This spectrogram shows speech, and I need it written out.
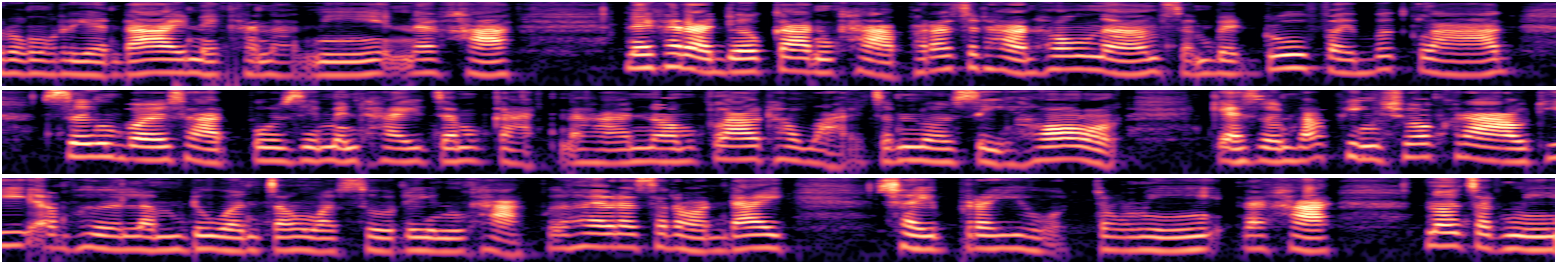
โรงเรียนได้ในขณะนี้นะคะ ในขณะเดียวกันค่ะ พระราชทานห้องน้ำสำเร็จรูปไฟเบอร์กลาสซึ่งบริษัทปูนซีเมนต์ไทยจำกัดนะคะน้อมเกล้าถวายจำนวน 4 ห้อง แก่ศูนย์พักพิงชั่วคราวที่อำเภอลำดวนจังหวัดสุรินทร์ค่ะ เพื่อให้ราษฎรได้ใช้ประโยชน์ตรงนี้นะคะ นอกจากนี้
